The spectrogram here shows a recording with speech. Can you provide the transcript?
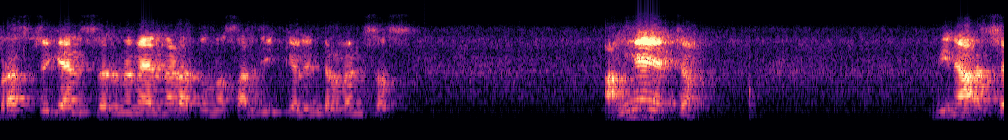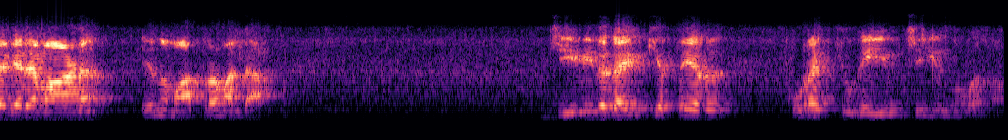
ബ്രസ്റ്റ് ക്യാൻസറിന് മേൽ നടത്തുന്ന സർജിക്കൽ ഇന്റർവെൻസസ് അങ്ങേയറ്റം വിനാശകരമാണ് എന്ന് മാത്രമല്ല ജീവിത ദൈർഘ്യത്തെ അത് കുറയ്ക്കുകയും ചെയ്യുന്നുവെന്ന്.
